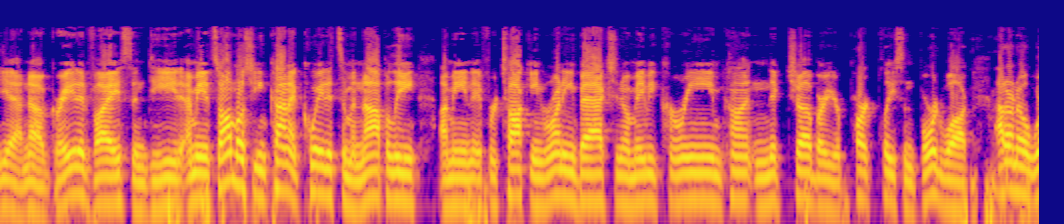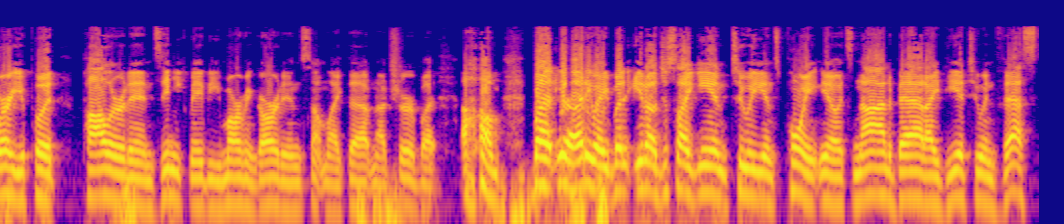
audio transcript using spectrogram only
Yeah, no, great advice indeed. I mean, it's almost you can kind of equate it to Monopoly. I mean, if we're talking running backs, you know, maybe Kareem Hunt and Nick Chubb are your Park Place and Boardwalk. I don't know where you put Pollard and Zeke, maybe Marvin Gardens, something like that. I'm not sure, but um, but you know, anyway, but you know, just like Ian to Ian's point, you know, it's not a bad idea to invest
